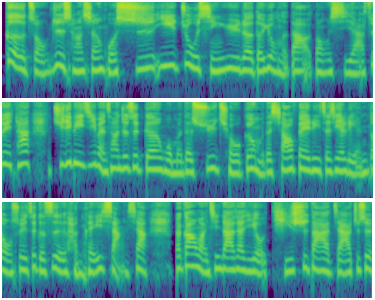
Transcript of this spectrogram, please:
各种日常生活、食衣住行、娱乐都用得到的东西啊，所以它 GDP 基本上就是跟我们的需求、跟我们的消费力这些联动，所以这个是很可以想象。那刚刚婉清大家也有提示大家，就是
